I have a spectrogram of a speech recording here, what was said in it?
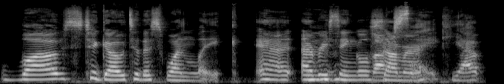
loves to go to this one lake and every mm-hmm. single Bucks summer. Lake, yep.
